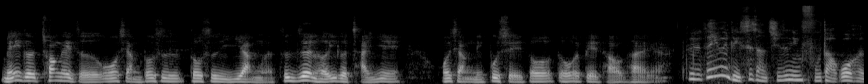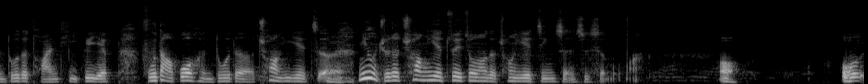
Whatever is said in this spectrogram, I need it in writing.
每一个创业者，我想都是都是一样的，这任何一个产业。我想你不学都都会被淘汰呀。对，但因为理事长，其实您辅导过很多的团体，也辅导过很多的创业者。你有觉得创业最重要的创业精神是什么吗？哦，我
